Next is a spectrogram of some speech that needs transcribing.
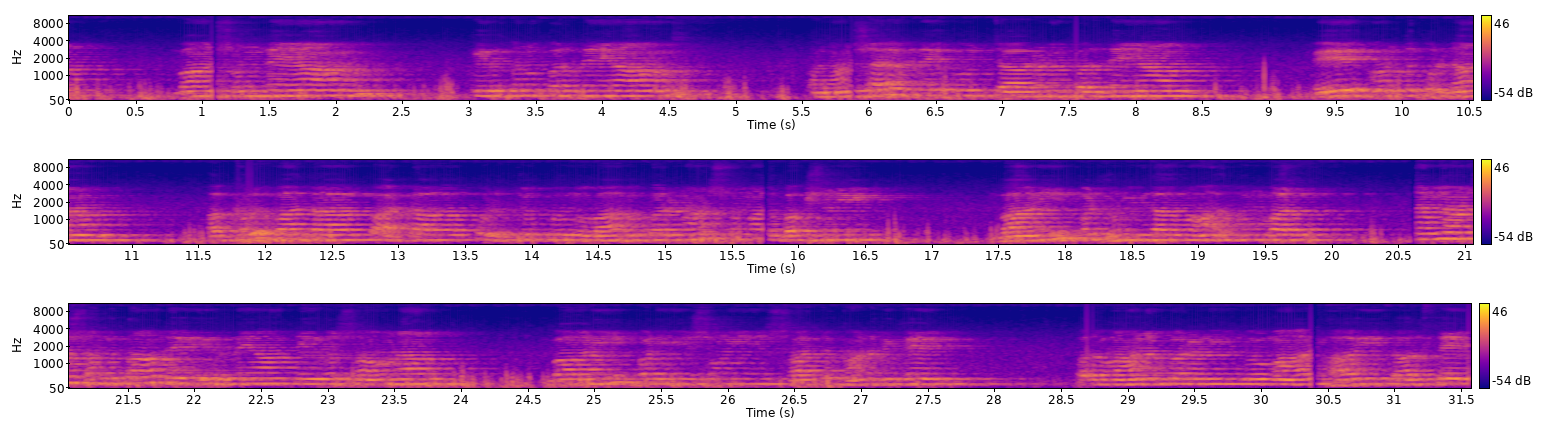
ਬਾਣੀ ਸੁਣਦੇ ਆਂ, ਕੀਰਤਨ ਕਰਦੇ ਆਂ, ਆਨੰਦ ਸਾਹਿਬ ਦੇ ਉਚਾਰਨ ਕਰਦੇ ਆਂ। ਬੇਅੰਤ ਭੁੱਲਾਂ ਅਖਰ ਵਾਦਾ ਘਾਟਾ, ਭੁੱਲ ਚੁੱਕ ਮੁਬਾਹ ਕਰਨਾ ਸਮਤ ਬਖਸ਼ਣੀ। ਬਾਣੀ ਪੜ੍ਹਣੀ ਦਾ ਮਹਾਤਮ ਬਲ ਨਵੀਆਂ ਸੰਗਤਾਂ ਦੇ ਹਿਰਦਿਆਂ ਤੇ ਵਸਾਉਣਾ। ਬਾਣੀ ਪੜ੍ਹੀ, ਸੁਣੀ ਸੱਚ ਖੰਡ ਵਿਖੇ। ਪ੍ਰਵਾਨ ਕਰਨੀ ਜੋ ਮਾਰ ਆਈ ਦਰਤੇ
